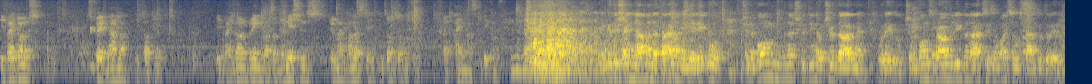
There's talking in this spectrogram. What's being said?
if I don't spread Dharma, it's okay. If I don't bring lots of donations to my monastery, it's also okay. But I must become fat. Enkrat je še en lama na Tajvan in je rekel, če ne bom nič ljudi naučil darme, v redu. Če ne bom zbral veliko donacij za moj samostan, tudi v redu.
